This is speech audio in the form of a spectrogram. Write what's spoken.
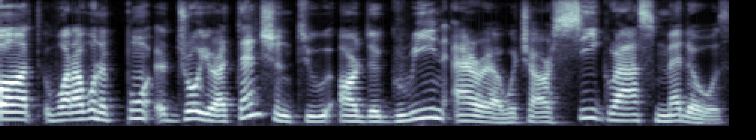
But what I want to draw your attention to are the green area, which are seagrass meadows.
